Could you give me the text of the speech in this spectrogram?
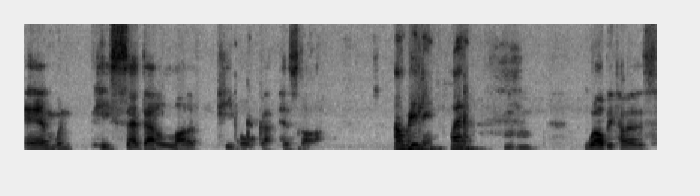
and when he said that, a lot of people got pissed off. Oh, really? Why? Mm-hmm. Well, because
